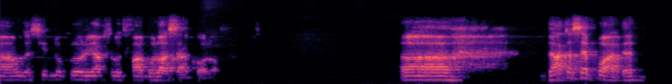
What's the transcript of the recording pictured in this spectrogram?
am găsit lucruri absolut fabuloase acolo. Uh, dacă se poate,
